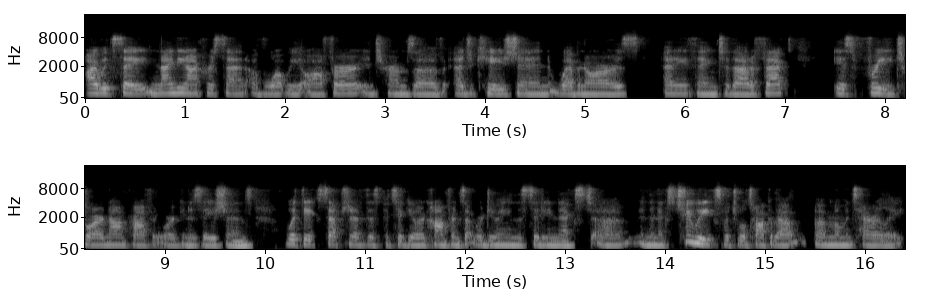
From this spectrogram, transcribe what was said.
I would say 99% of what we offer in terms of education, webinars, anything to that effect is free to our nonprofit organizations, with the exception of this particular conference that we're doing in the city next uh, in the next two weeks, which we'll talk about uh, momentarily.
